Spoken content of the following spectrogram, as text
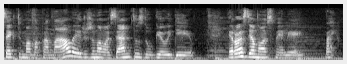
sekti mano kanalą ir žinoma semtis daugiau idėjų. Geros dienos, mėlyjei. Bye.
